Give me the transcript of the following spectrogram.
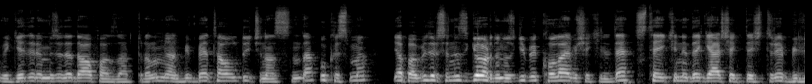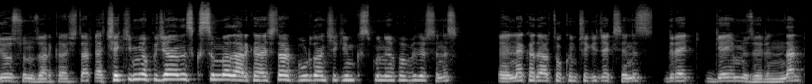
ve gelirimizi de daha fazla arttıralım. Yani bir beta olduğu için aslında bu kısmı yapabilirsiniz. Gördüğünüz gibi kolay bir şekilde stake'ini de gerçekleştirebiliyorsunuz arkadaşlar. Ya çekim yapacağınız kısımda da arkadaşlar buradan çekim kısmını yapabilirsiniz. E, ne kadar token çekecekseniz direkt game üzerinden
